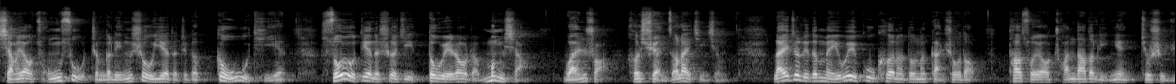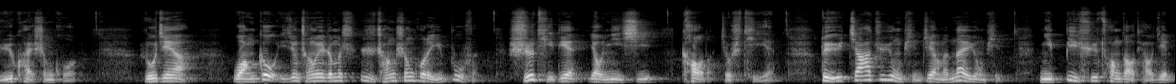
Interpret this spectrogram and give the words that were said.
想要重塑整个零售业的这个购物体验，所有店的设计都围绕着梦想、玩耍和选择来进行。来这里的每位顾客呢，都能感受到他所要传达的理念就是愉快生活。如今啊，网购已经成为人们日常生活的一部分，实体店要逆袭，靠的就是体验。对于家居用品这样的耐用品，你必须创造条件，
